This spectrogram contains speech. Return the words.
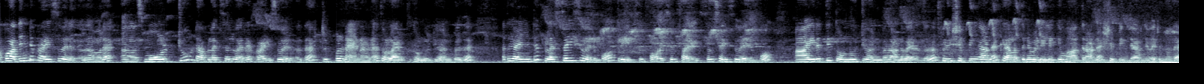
അപ്പോൾ അതിന്റെ പ്രൈസ് വരുന്നത് നമ്മുടെ സ്മോൾ ടു ഡബിൾ എക്സൽ വരെ പ്രൈസ് വരുന്നത് ട്രിപ്പിൾ നയൻ ആണ് തൊള്ളായിരത്തി തൊണ്ണൂറ്റി ഒൻപത്. അത് കഴിഞ്ഞിട്ട് പ്ലസ് സൈസ് വരുമ്പോൾ three XL four XL five XL size വരുമ്പോൾ ആയിരത്തി തൊണ്ണൂറ്റി ഒൻപതാണ് വരുന്നത്. ഫ്രീ ഷിപ്പിംഗ് ആണ്. കേരളത്തിന് വെളിയിലേക്ക് മാത്രമാണ് ഷിപ്പിംഗ് ചാർജ് വരുന്നത്.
